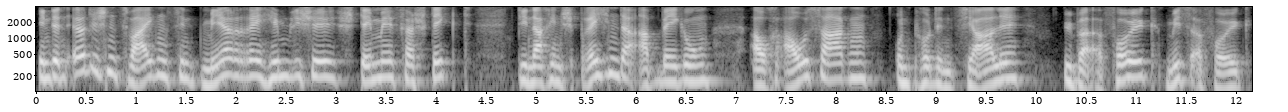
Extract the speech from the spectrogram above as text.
In den irdischen Zweigen sind mehrere himmlische Stämme versteckt, die nach entsprechender Abwägung auch Aussagen und Potenziale über Erfolg, Misserfolg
